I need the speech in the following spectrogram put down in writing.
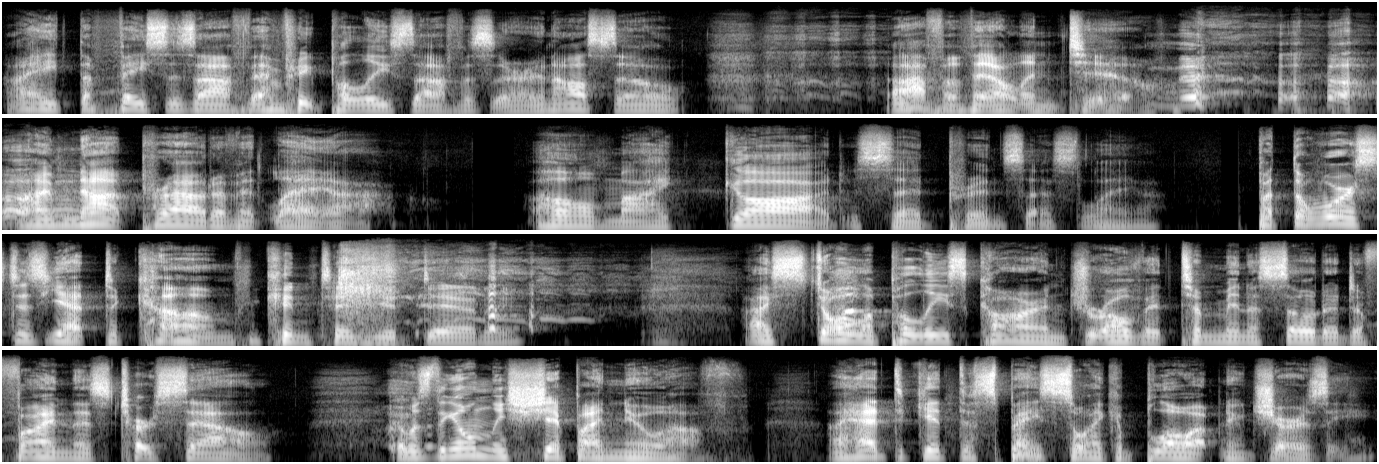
I ate the faces off every police officer and also off of Ellen, too. I'm not proud of it, Leia. Oh my God, said Princess Leia. But the worst is yet to come. Continued Danny. I stole a police car and drove it to Minnesota to find this Tercel. It was the only ship I knew of. I had to get to space so I could blow up New Jersey.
